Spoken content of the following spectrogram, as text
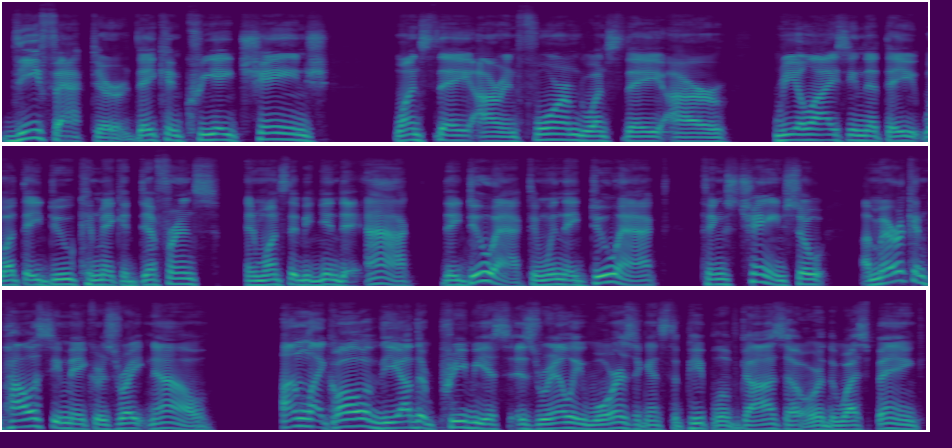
the factor. They can create change once they are informed, once they are realizing that they what they do can make a difference. And once they begin to act, they do act. And when they do act, things change. So American policymakers right now, unlike all of the other previous Israeli wars against the people of Gaza or the West Bank,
